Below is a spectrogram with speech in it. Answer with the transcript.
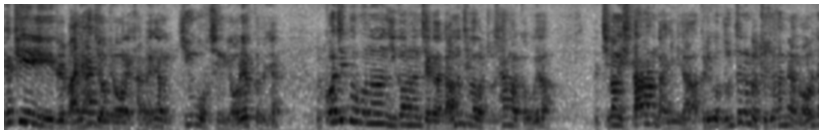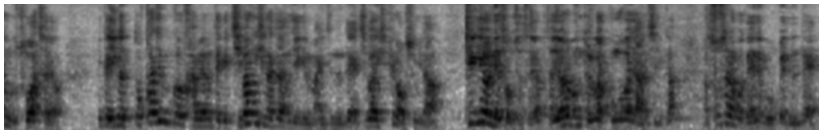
회피를 많이 하죠 병원에 가면 왜냐면 거 고치는 게 어렵거든요. 꺼진 부분은 이거는 제가 남은 지방을 좀 사용할 거고요. 지방이식 따로 하는 거 아닙니다. 그리고 눈 뜨는 걸 조정하면 어느 정도 좋아져요. 그러니까 이거 또 꺼진 거 가면 되게 지방이식 하자는 얘기를 많이 듣는데 지방이식 필요 없습니다. 7개월 돼서 오셨어요. 자 여러분 결과 궁금하지 않으십니까? 아, 수술하고 내내 못 뵀는데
